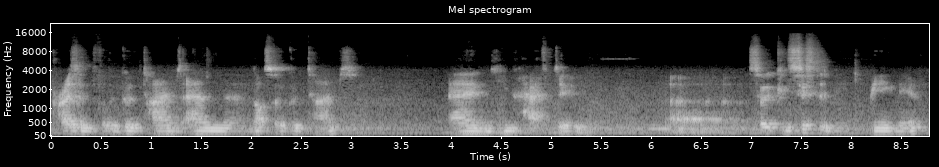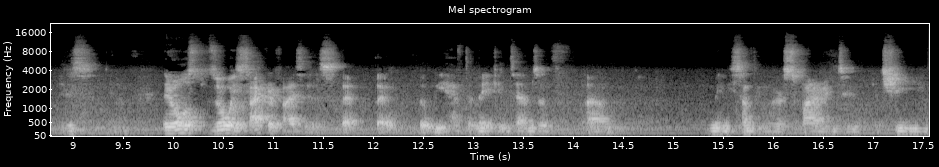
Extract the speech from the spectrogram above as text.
present for the good times and the not so good times. And you have to, uh, so consistently being there is, you know, there always, there's always sacrifices that, that, that we have to make in terms of um, maybe something we're aspiring to achieve.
